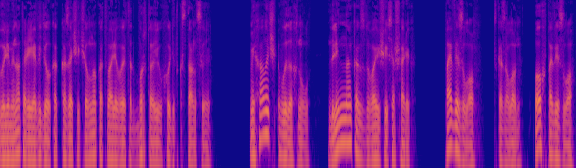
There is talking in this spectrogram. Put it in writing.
В иллюминаторе я видел, как казачий челнок отваливает от борта и уходит к станции. Михалыч выдохнул, длинно, как сдувающийся шарик. «Повезло», — сказал он. «Ох, повезло».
